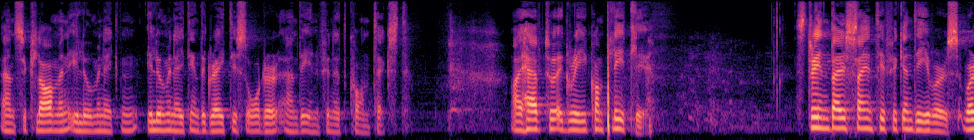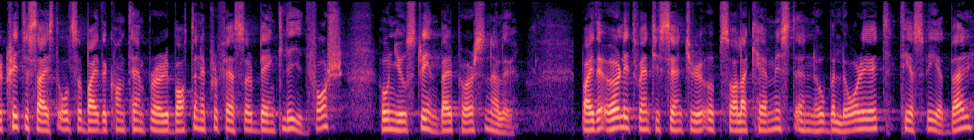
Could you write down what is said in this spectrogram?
and Cyclamen illuminating, illuminating the great disorder and the infinite context. I have to agree completely. Strindberg's scientific endeavors were criticized also by the contemporary botany professor Bengt Lidforss, who knew Strindberg personally, by the early 20th century Uppsala chemist and Nobel laureate T. Svedberg,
